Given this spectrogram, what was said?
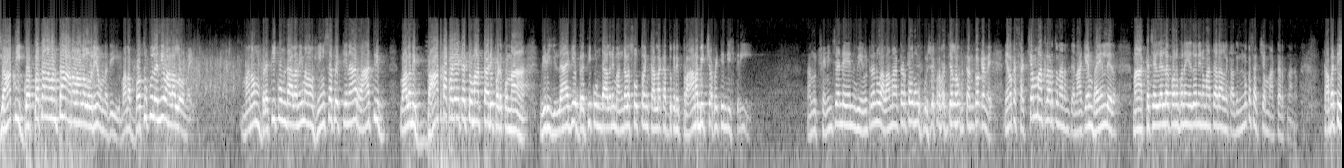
జాతి గొప్పతనం అంతా ఆడవాళ్ళలోనే ఉన్నది. మన బతుకులన్నీ వాళ్ళలో ఉన్నాయి. మనం బ్రతికుండాలని మనం హింస పెట్టినా రాత్రి వాళ్ళని బాధపడేటట్టు మాట్లాడి పడుకున్నా వీడు ఇలాగే బ్రతికుండాలని మంగళసూత్రం కళ్ళకద్దుకుని ప్రాణభిక్ష పెట్టింది స్త్రీ. నన్ను క్షమించండి నువ్వు ఏమిట్రా నువ్వు అలా మాట్లాడతావు? నువ్వు పురుష ప్రపంచంలో అనుకోకండి. నేను ఒక సత్యం మాట్లాడుతున్నాను అంతే నాకేం భయం లేదు. మా అక్క చెల్లెళ్ళ పనుపున ఏదో నేను మాట్లాడాలని కాదు నేను ఒక సత్యం మాట్లాడుతున్నాను. కాబట్టి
